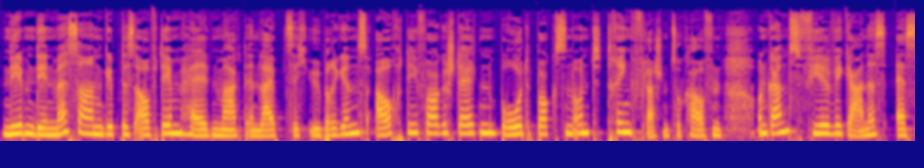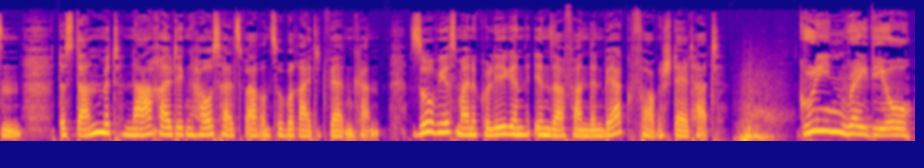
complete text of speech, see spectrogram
Neben den Messern gibt es auf dem Heldenmarkt in Leipzig übrigens auch die vorgestellten Brotboxen und Trinkflaschen zu kaufen und ganz viel veganes Essen, das dann mit nachhaltigen Haushaltswaren zubereitet werden kann. So wie es meine Kollegin Insa van den Berg vorgestellt hat. Green Radio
